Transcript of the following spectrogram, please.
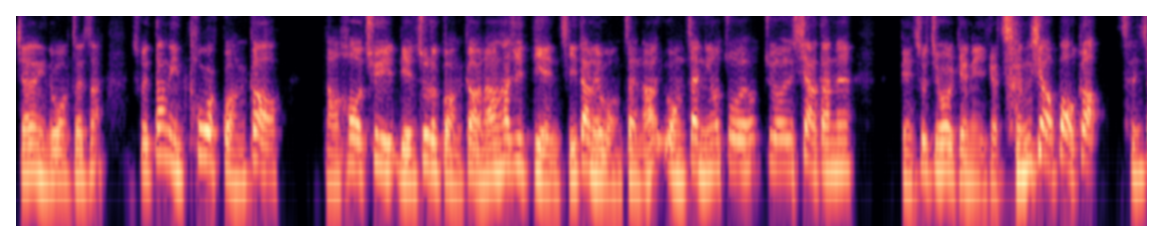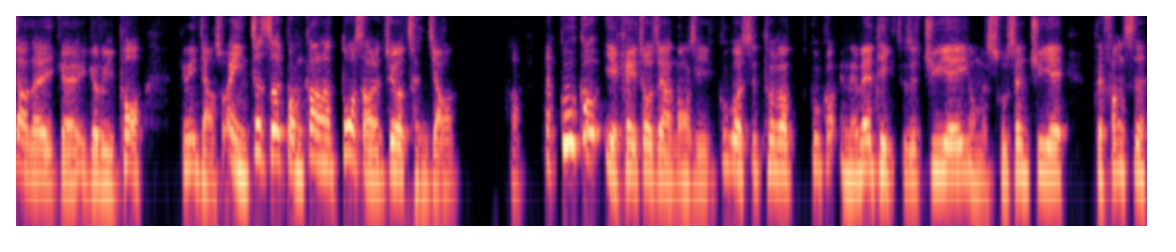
加在你的网站上。所以，当你透过广告，然后去脸书的广告，然后他去点击到你的网站，然后网站你要做最后下单呢，脸书就会给你一个成效报告，成效的一个一个 report，跟你讲说，哎，你这则广告呢，多少人最后成交？那 Google 也可以做这样东西，Google 是透过 Google Analytics，就是 GA，我们俗称 GA。的方式，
